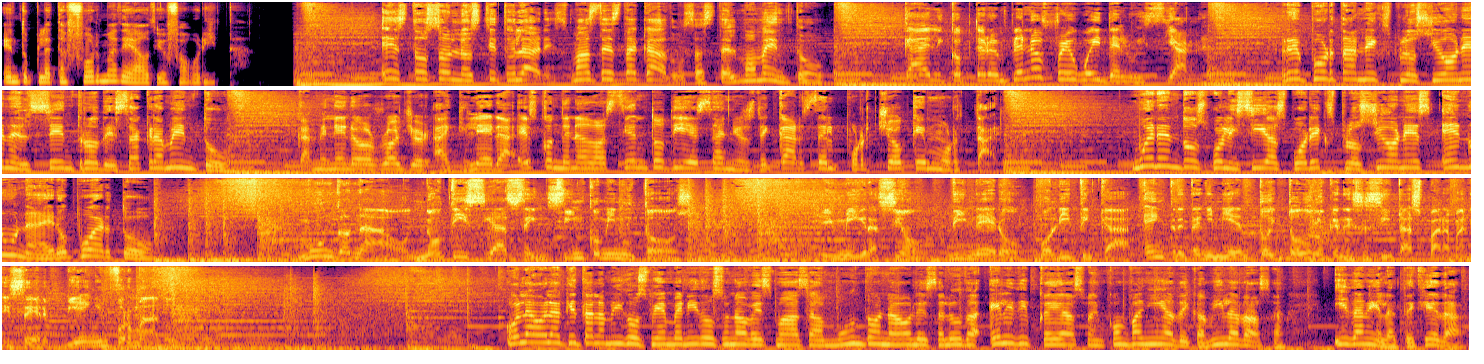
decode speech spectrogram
en tu plataforma de audio favorita. Estos son los titulares más destacados hasta el momento. Cae helicóptero en pleno freeway de Luisiana. Reportan explosión en el centro de Sacramento. Camionero Roger Aguilera es condenado a 110 años de cárcel por choque mortal. Mueren dos policías por explosiones en un aeropuerto. Mundo Now, noticias en 5 minutos inmigración, dinero, política, entretenimiento y todo lo que necesitas para amanecer bien informado. Hola, hola, ¿qué tal amigos? Bienvenidos una vez más a Mundo Now. Les saluda Elidip Cayaspa en compañía de Camila Daza y Daniela Tejeda.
